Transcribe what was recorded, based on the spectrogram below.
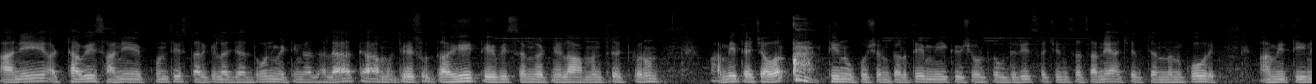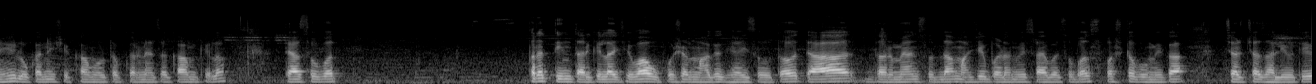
आणि अठ्ठावीस आणि एकोणतीस तारखेला ज्या दोन मिटिंगा झाल्या त्यामध्ये सुद्धाही तेवीस संघटनेला आमंत्रित करून आम्ही त्याच्यावर तीन उपोषण करते. मी किशोर चौधरी सचिन सचाने अचित चंदन कोवरे आम्ही तीनही लोकांनी शिक्कामोर्तब करण्याचं काम केलं. त्यासोबत परत तीन तारखेला जेव्हा उपोषण मागं घ्यायचं होतं त्या दरम्यानसुद्धा माझी फडणवीस साहेबांसोबत स्पष्ट भूमिका चर्चा झाली होती.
